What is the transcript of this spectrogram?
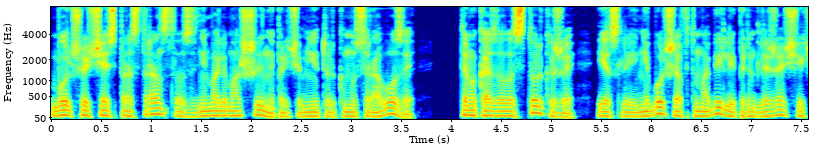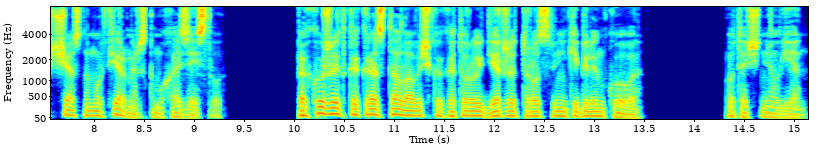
Большую часть пространства занимали машины, причем не только мусоровозы. Там оказалось столько же, если не больше автомобилей, принадлежащих частному фермерскому хозяйству. Похоже, это как раз та лавочка, которую держат родственники Беленкова, — уточнил Ян,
